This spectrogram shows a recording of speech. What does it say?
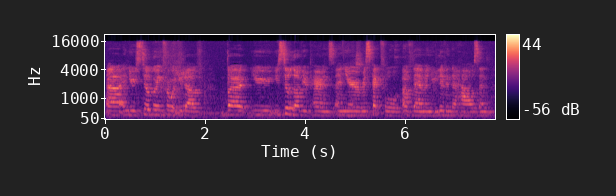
uh, and you're still going for what you love, but you you still love your parents and you're Yes. respectful of them and you live in their house and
